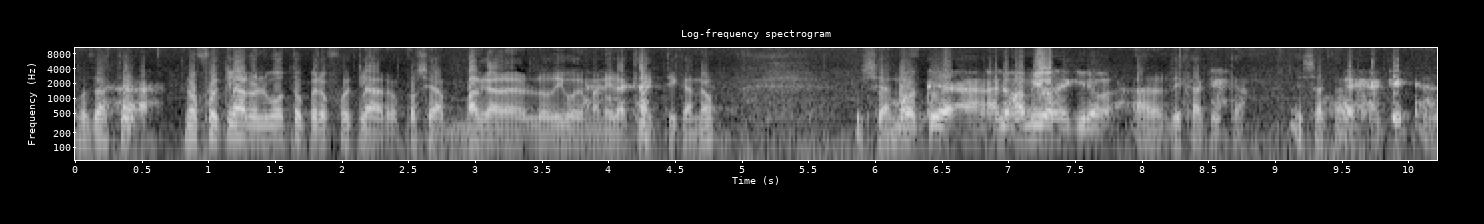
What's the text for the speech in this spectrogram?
Votaste- no fue claro el voto, pero fue claro. O sea, valga, lo digo de manera críptica, ¿no? O sea, no, Voté a, a los amigos de Quiroga. a- de Jaqueca. Exactamente. De Jaqueca,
